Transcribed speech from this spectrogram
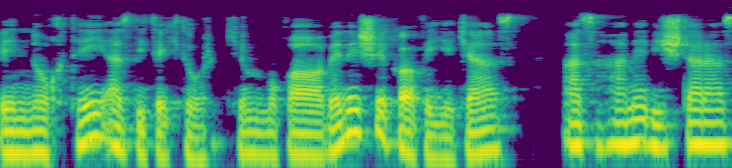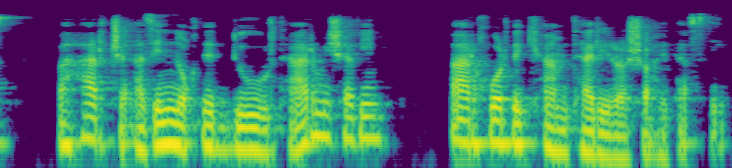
به نقطه ای از دیتکتور که مقابل شکاف یک است از همه بیشتر است و هرچه از این نقطه دورتر می شویم برخورد کمتری را شاهد هستیم.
